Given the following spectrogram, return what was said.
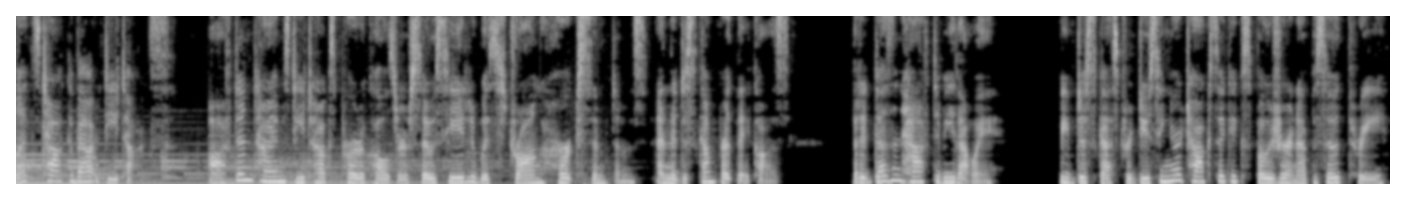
Let's talk about detox. Oftentimes, detox protocols are associated with strong Herx symptoms and the discomfort they cause. But it doesn't have to be that way. We've discussed reducing your toxic exposure in episode 3,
